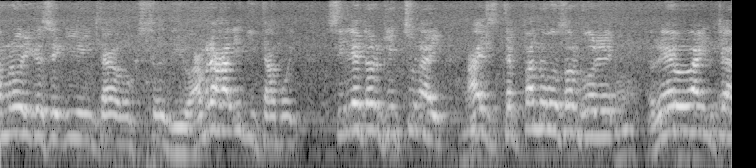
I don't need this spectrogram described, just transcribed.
আমরা হয়ে গেছে কি দিও আমরা খালি দিতাম ওই সিলেটের কিচ্ছু নাই। আজ তেপ্পান্ন বছর পরে রেল লাইনটা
